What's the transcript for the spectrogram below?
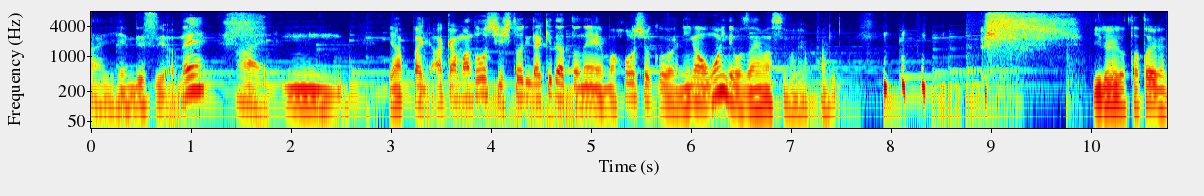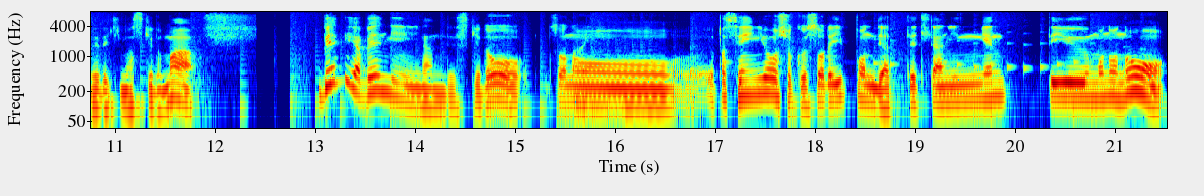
大変ですよね。はい。うん。やっぱり赤間同士一人だけだとね、まあ、宝飾は荷が重いんでございますよ、やっぱり。いろいろ例えが出てきますけど、まあ、便利は便利なんですけど、その、はい、やっぱ専用職、それ一本でやってきた人間っていうものの、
